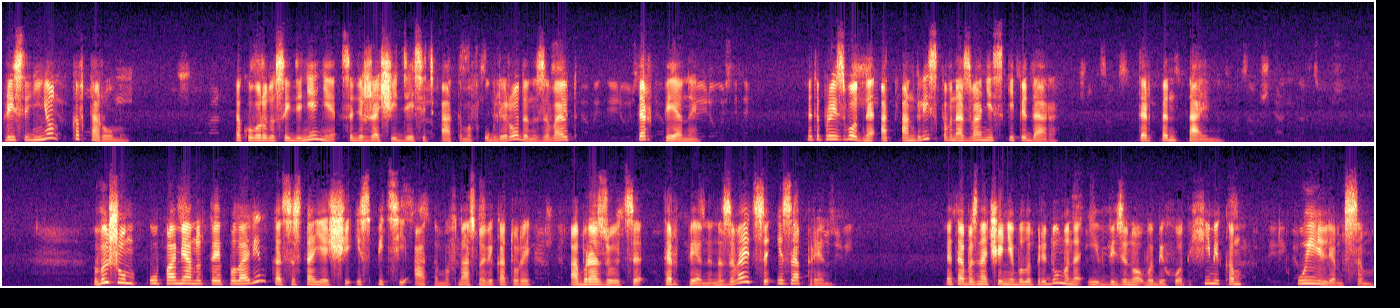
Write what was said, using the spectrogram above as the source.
присоединен ко второму. Такого рода соединения, содержащие 10 атомов углерода, называют терпены. Это производное от английского названия скипидара – терпентайн. Вышеупомянутая половинка, состоящая из пяти атомов, на основе которой образуются терпены, называется изопрен. Это обозначение было придумано и введено в обиход химиком Уильямсом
